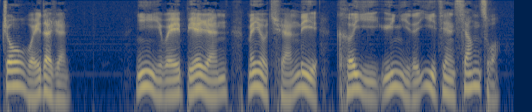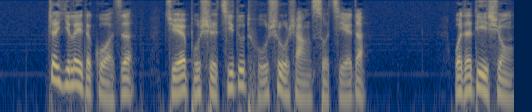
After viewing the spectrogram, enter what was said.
周围的人。你以为别人没有权利可以与你的意见相左，这一类的果子绝不是基督徒树上所结的。我的弟兄，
